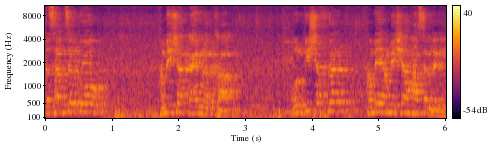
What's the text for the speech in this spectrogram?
तसलसल को हमेशा कायम रखा। उनकी शफकत हमें हमेशा हासिल रही।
